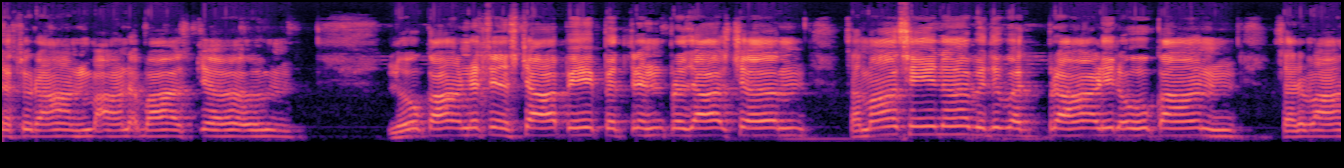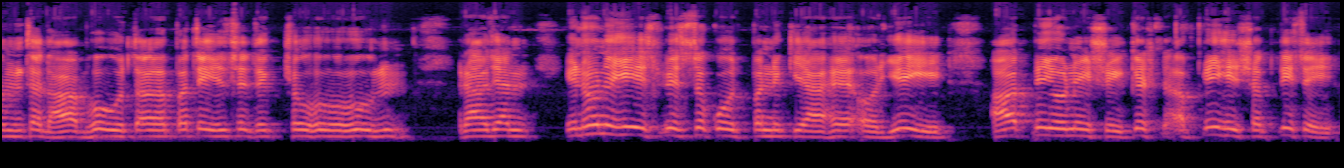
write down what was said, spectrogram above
असुरान मानवाश्च। लोकान संश्चापे पितृन प्रजाश्च, समासेन विधिवत प्राणिलोकान, सर्वान् सदा भूत पति शिक्षु राजन, इन्होंने ही इस विश्व को उत्पन्न किया है और यही आत्मयोनि श्री कृष्ण अपनी ही शक्ति से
